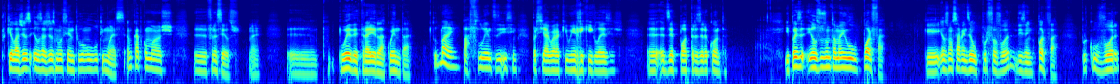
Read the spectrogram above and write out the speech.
porque às vezes, eles às vezes não acentuam o último S. É um bocado como os franceses, não é? puede traer la cuenta? Tudo bem, pá, fluentíssimo. Parecia agora aqui o Henrique Iglesias uh, a dizer que pode trazer a conta. E depois eles usam também o porfa. Que eles não sabem dizer o por favor, dizem porfa. Porque o vor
